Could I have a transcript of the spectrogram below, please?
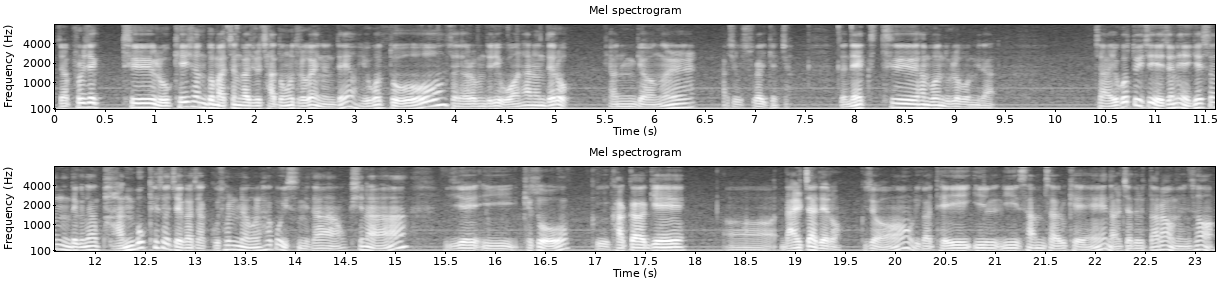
자, 프로젝트 로케이션도 마찬가지로 자동으로 들어가 있는데요. 이것도 자, 여러분들이 원하는 대로 변경을 하실 수가 있겠죠. 자, next 한번 눌러봅니다. 자, 이것도 이제 예전에 얘기했었는데 그냥 반복해서 제가 자꾸 설명을 하고 있습니다. 혹시나 이제 이 계속 그 각각의 어, 날짜대로 그죠? 우리가 데이 1, 2, 3, 4 이렇게 날짜대로 따라오면서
